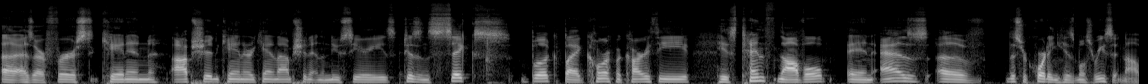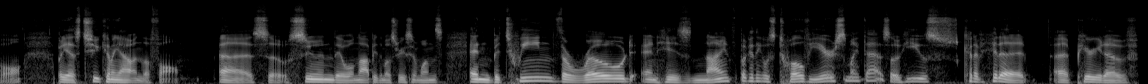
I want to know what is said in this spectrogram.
uh, as our first canon option canon or cannon option in the new series. 2006 book by cormac mccarthy his 10th novel and as of this recording his most recent novel but he has two coming out in the fall uh, so soon they will not be the most recent ones. And between the road and his ninth book, I think it was twelve years, something like that. So he's kind of hit a, a period of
